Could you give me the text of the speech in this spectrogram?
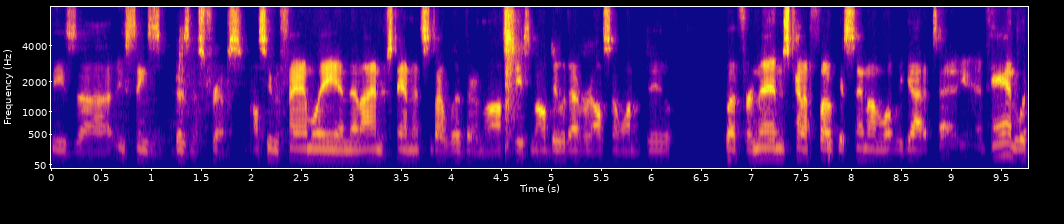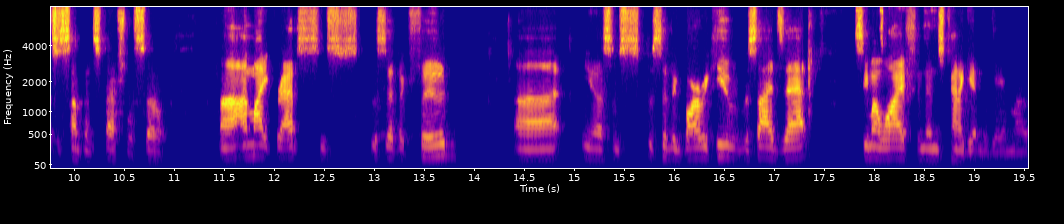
these uh, these things as business trips. I'll see the family, and then I understand that since I live there in the off season, I'll do whatever else I want to do. But for then, just kind of focus in on what we got at, at hand, which is something special. So uh, I might grab some specific food, uh, you know, some specific barbecue. Besides that, see my wife, and then just kind of get in the game mode.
